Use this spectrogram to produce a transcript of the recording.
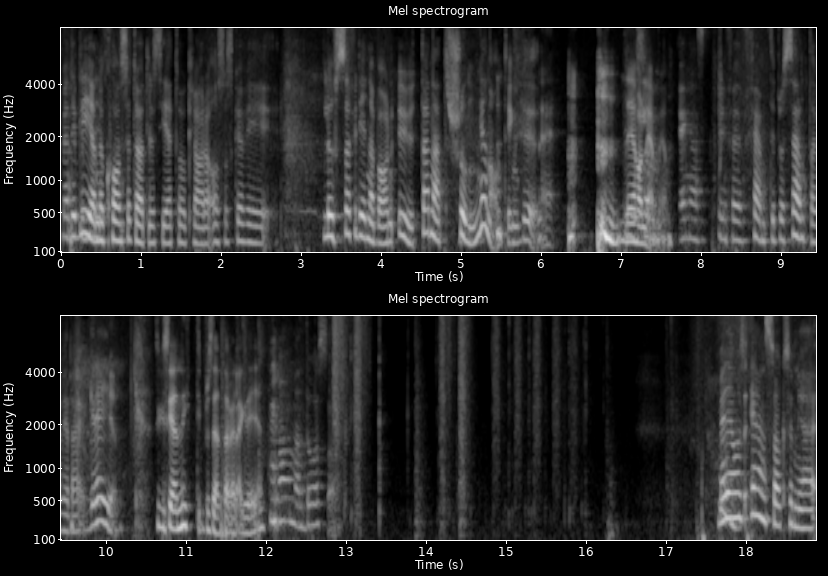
Men det blir ändå konstigt att Lucia och Klara och så ska vi lussa för dina barn utan att sjunga någonting. Det, det håller jag med om. En ganska, ungefär 50 procent av hela grejen. Jag skulle säga 90 procent av hela grejen. Ja, men då så. Men det var en sak som jag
